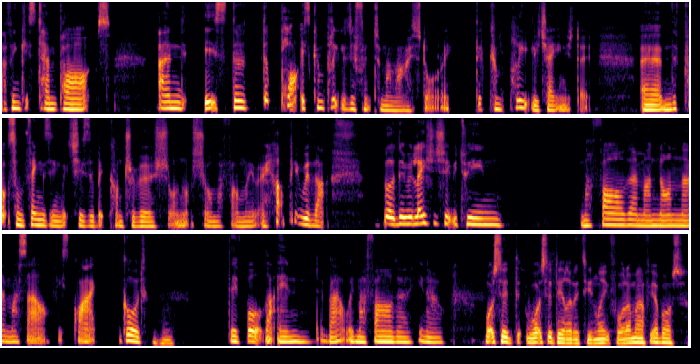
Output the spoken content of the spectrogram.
I think it's 10 parts. And it's the, the plot is completely different to my life story. They've completely changed it. Um, they've put some things in which is a bit controversial. I'm not sure my family are very happy with that. But the relationship between my father, my nonna, and myself is quite good. Mm-hmm. They've brought that in about with my father, you know. What's the what's the daily routine like for a mafia boss?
